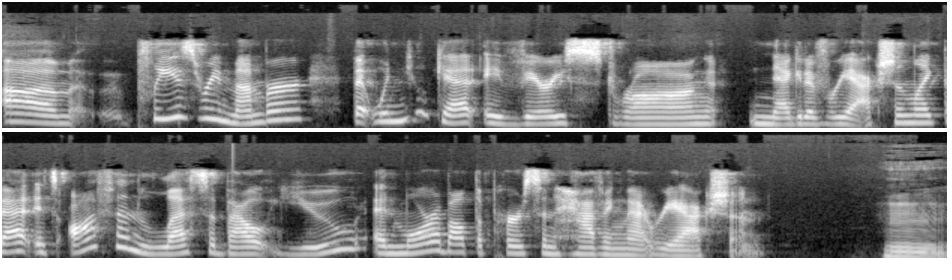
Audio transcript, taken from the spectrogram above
um, please remember that when you get a very strong negative reaction like that, it's often less about you and more about the person having that reaction. Hmm.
